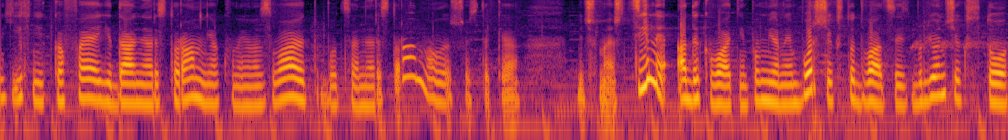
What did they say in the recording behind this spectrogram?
їхні кафе, їдальня, ресторан, як вони його називають, бо це не ресторан, але щось таке більш-менш. Ціни адекватні, помірний борщик 120, бульйончик 100.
